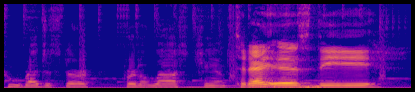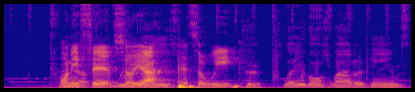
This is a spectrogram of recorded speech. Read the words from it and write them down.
to register for the last chance. Today is the 25th. So yeah, it's a week to play those ladder games.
